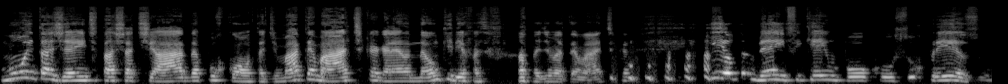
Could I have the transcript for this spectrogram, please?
Muita gente está chateada por conta de matemática, a galera não queria fazer prova de matemática. E eu também fiquei um pouco surpreso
